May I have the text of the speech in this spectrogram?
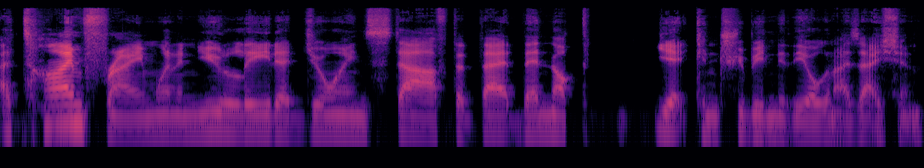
a, time frame when a new leader joins staff that that they're not yet contributing to the organization.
